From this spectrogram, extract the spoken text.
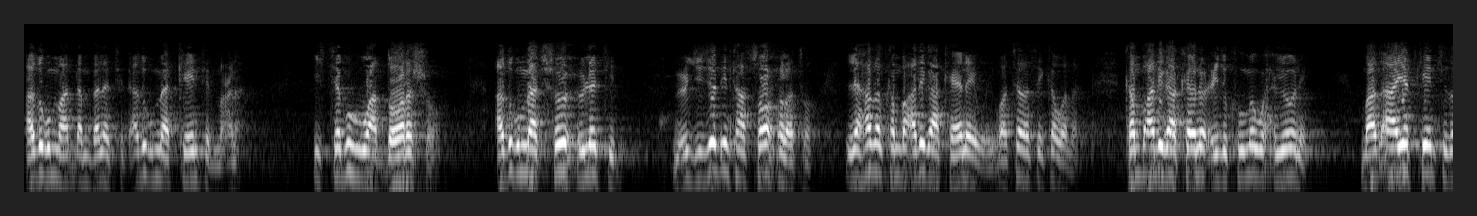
adigu maad dhambalatid adigu maad keentid macnaha ijtabuhu waa doorasho. Adigu maad soo xulatid. Mucjizad intaad soo xulato. Ile hadalkanba adigaa keenay wy waa sidaasay ka wadaan. Kanba adigaa keeno cidi kuma waxyoone. Maad aayad keentido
